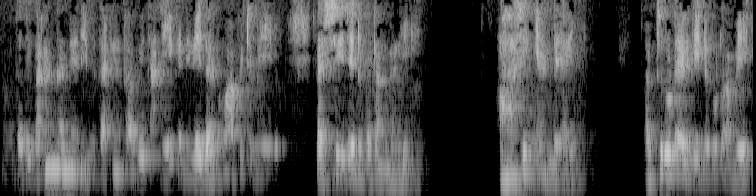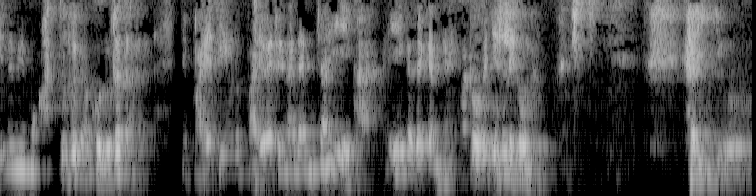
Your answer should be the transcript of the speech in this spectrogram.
නමුත් අපි ගණන් ගන්නෑ නෙමෙයි දකින්නට අපි හිතන්නේ ඒක නෙවෙයි දැනුම අපිට මේ රැස්සී දෙන්න පටන් ගනි. ආසින් යන්නේයි. අතුරුට ඇවිදින්න පුළුවන් මේ කියලා මේ මොකක්ද ඔක කොල්ලට දාලා. මේ පය තියෙනකොට පය වැටෙන දැන්චා ඒක හරියි. ඒක සෙකන්ඩ් නෑ. මට ඔරිජිනල් එක උනා. අයියෝ.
